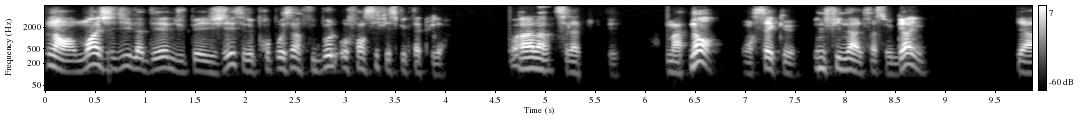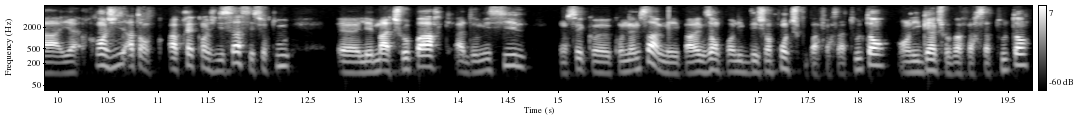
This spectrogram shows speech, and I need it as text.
non, moi, j'ai dit l'ADN du PSG, c'est de proposer un football offensif et spectaculaire. Voilà. C'est la vérité. Maintenant, on sait qu'une finale, ça se gagne. Il y a, il y a- quand je dis, attends, après, quand je dis ça, c'est surtout euh, les matchs au parc, à domicile. On sait qu'on aime ça, mais par exemple, en Ligue des Champions, tu peux pas faire ça tout le temps. En Ligue 1, tu peux pas faire ça tout le temps.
